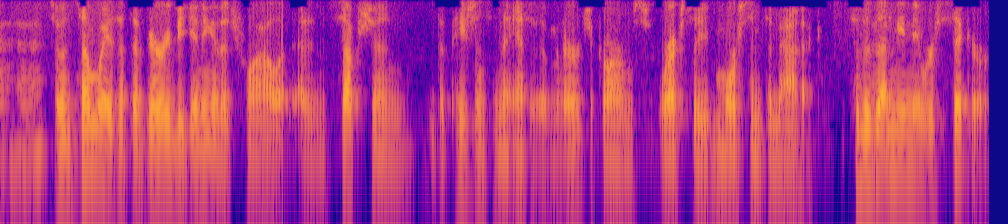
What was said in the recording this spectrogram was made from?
Mm-hmm. So in some ways, at the very beginning of the trial, at inception, the patients in the antidopaminergic arms were actually more symptomatic. So does that mean they were sicker?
